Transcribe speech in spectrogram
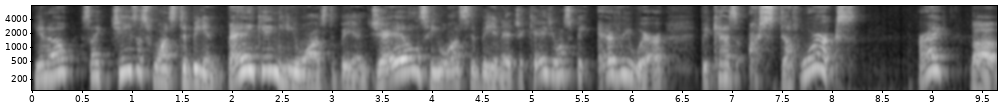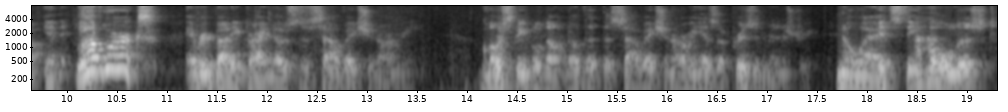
You know, it's like Jesus wants to be in banking, he wants to be in jails, he wants to be in education, he wants to be everywhere because our stuff works. Right? Bob, in love works. Everybody probably knows the Salvation Army. Most people don't know that the Salvation Army has a prison ministry. No way. It's the uh-huh. oldest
